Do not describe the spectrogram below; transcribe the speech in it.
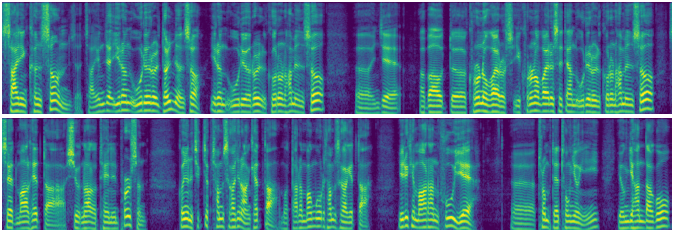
citing concerns. 자, 이제 이런 우려를 들면서 이런 우려를 거론하면서 어, 이제 about the coronavirus, 이 코로나 바이러스에 대한 우려를 거론하면서 said 말했다. She would not attend in person. 그녀는 직접 참석하지는 않겠다. 뭐 다른 방법으로 참석하겠다. 이렇게 말한 후에 어, 트럼프 대통령이 연기한다고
